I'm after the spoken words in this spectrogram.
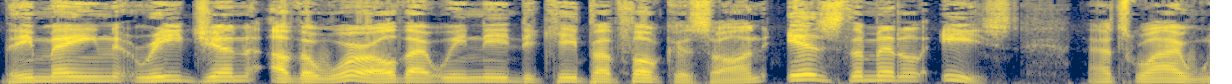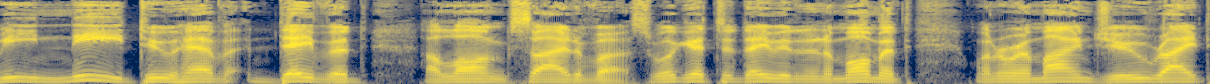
The main region of the world that we need to keep a focus on is the Middle East. That's why we need to have David alongside of us. We'll get to David in a moment. I want to remind you right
